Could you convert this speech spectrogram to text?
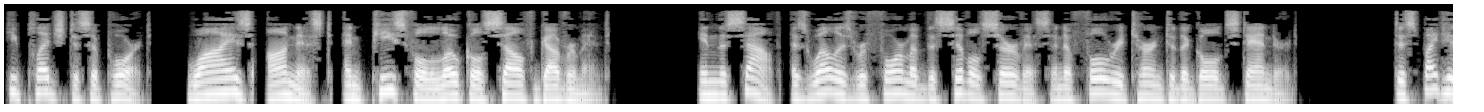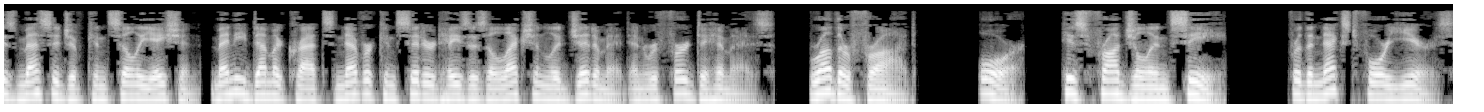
He pledged to support wise, honest, and peaceful local self-government in the South, as well as reform of the civil service and a full return to the gold standard. Despite his message of conciliation, many Democrats never considered Hayes's election legitimate and referred to him as Rutherfraud or his fraudulency for the next four years.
